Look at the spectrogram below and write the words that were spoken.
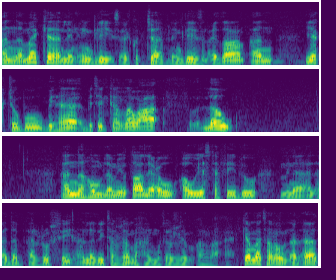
أن ما كان للإنجليز الكتاب الإنجليز العظام أن يكتبوا بها بتلك الروعة لو أنهم لم يطالعوا أو يستفيدوا من الأدب الروسي الذي ترجمه المترجم الرائع. كما ترون الآن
